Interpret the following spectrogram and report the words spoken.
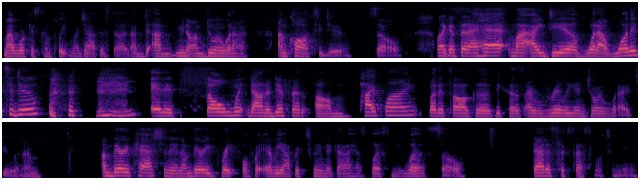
my work is complete my job is done i'm i'm you know i'm doing what i i'm called to do so like i said i had my idea of what i wanted to do mm-hmm. and it so went down a different um pipeline but it's all good because i really enjoy what i do and i'm i'm very passionate and i'm very grateful for every opportunity that god has blessed me with so that is successful to me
